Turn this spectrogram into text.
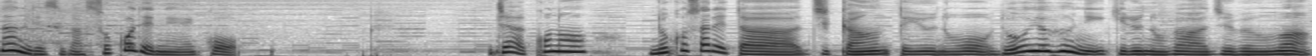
なんですがそこでねこうじゃあこの残された時間っていうのをどういうふうに生きるのが自分は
